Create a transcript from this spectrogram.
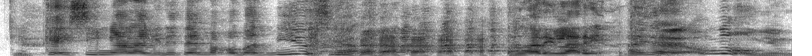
kayak singa lagi ditembak obat bius ya? Lari-lari. Ayo onyong onyong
